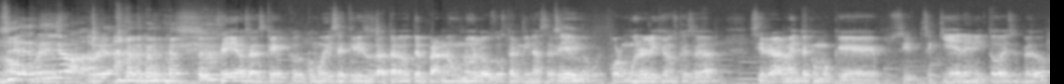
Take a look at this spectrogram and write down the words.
Si es niño. Sí, o sea, es que co- como dice Chris, o sea, tarde o temprano uno de los dos termina cediendo, güey. Por muy religiosos que sean, si realmente como que pues, si se quieren y todo ese pedo,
